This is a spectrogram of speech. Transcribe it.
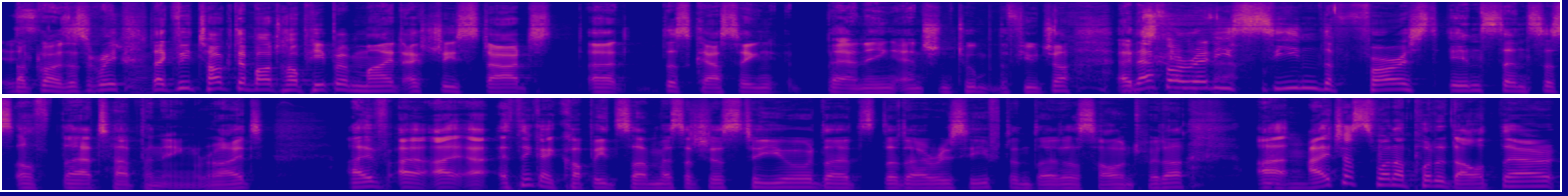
Not going to disagree. Sure. Like we talked about how people might actually start uh, discussing banning Ancient Tomb in the future, and I've already seen the first instances of that happening. Right? I've I, I, I think I copied some messages to you that that I received and that I saw on Twitter. Uh, Mhm. I just want to put it out there.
